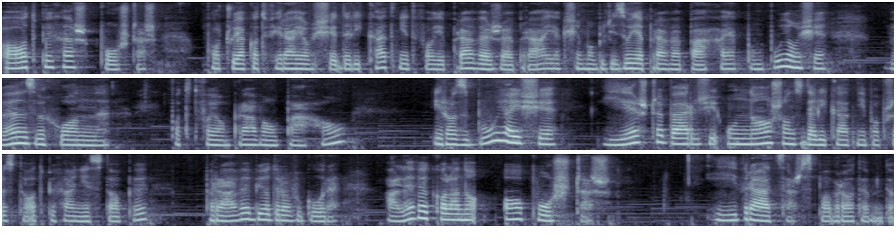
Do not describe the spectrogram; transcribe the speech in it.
Odpychasz, puszczasz. Poczuj, jak otwierają się delikatnie Twoje prawe żebra, jak się mobilizuje prawa pacha, jak pompują się węzły chłonne pod Twoją prawą pachą i rozbujaj się jeszcze bardziej, unosząc delikatnie poprzez to odpychanie stopy prawe biodro w górę, a lewe kolano opuszczasz i wracasz z powrotem do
